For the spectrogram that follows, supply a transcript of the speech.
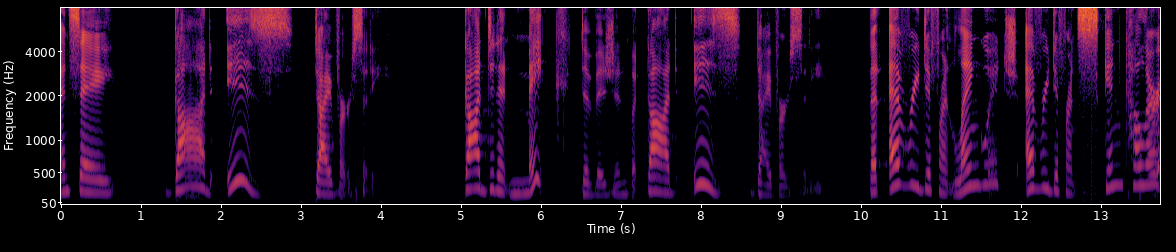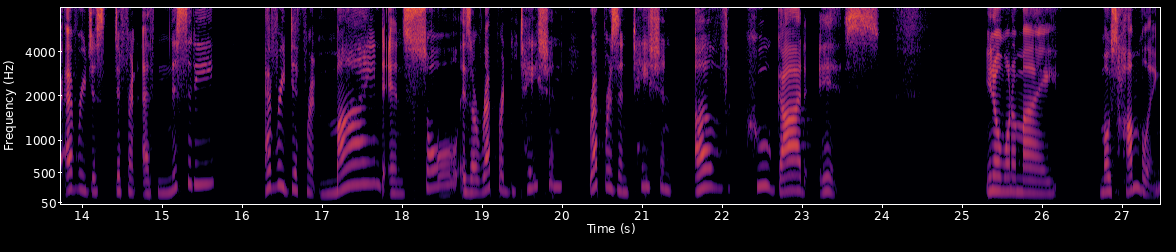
and say, God is diversity. God didn't make division, but God is diversity. That every different language, every different skin color, every just different ethnicity, every different mind and soul is a representation representation of who God is. You know, one of my most humbling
